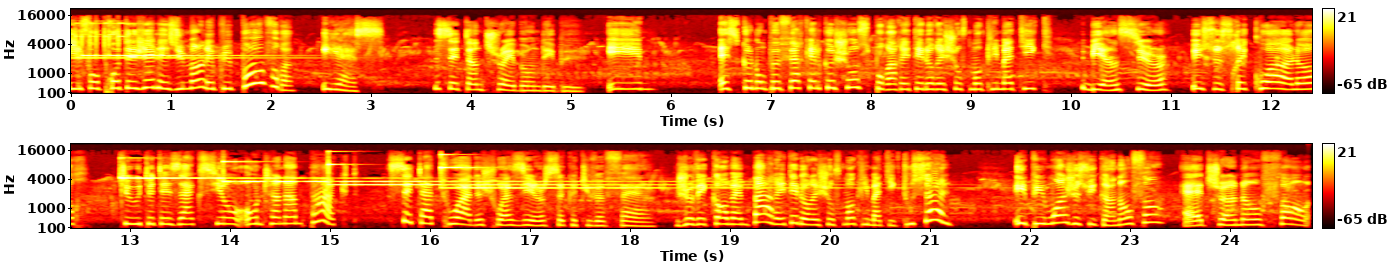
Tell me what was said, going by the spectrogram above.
il faut protéger les humains les plus pauvres? Yes, c'est un très bon début. Et est-ce que l'on peut faire quelque chose pour arrêter le réchauffement climatique? Bien sûr. Et ce serait quoi alors? Toutes tes actions ont un impact. C'est à toi de choisir ce que tu veux faire. Je vais quand même pas arrêter le réchauffement climatique tout seul. Et puis moi, je suis qu'un enfant. Être un enfant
